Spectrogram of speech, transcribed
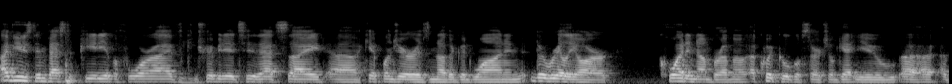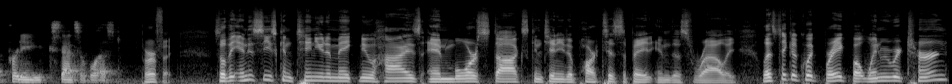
I've used Investopedia before. I've mm-hmm. contributed to that site. Uh, Kiplinger is another good one, and there really are quite a number of them. A quick Google search will get you a, a pretty extensive list. Perfect. So the indices continue to make new highs and more stocks continue to participate in this rally. Let's take a quick break, but when we return,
